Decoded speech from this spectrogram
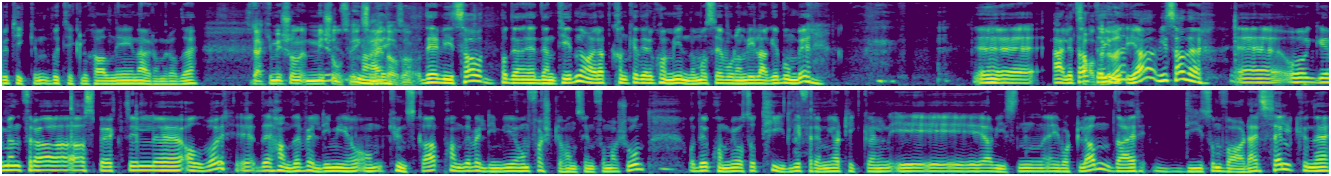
butikken, butikklokalene i nærområdet. Så det er ikke misjon, misjonsvirksomhet, altså? Det vi sa på den, den tiden, var at kan ikke dere komme innom og se hvordan vi lager bomber? Eh, ærlig talt. Sa dere det? Ja, vi sa det. Eh, og, men fra spøk til eh, alvor. Eh, det handler veldig mye om kunnskap, handler veldig mye om førstehåndsinformasjon. Og det kommer jo også tydelig frem i artikkelen i, i avisen i Vårt Land, der de som var der selv, kunne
